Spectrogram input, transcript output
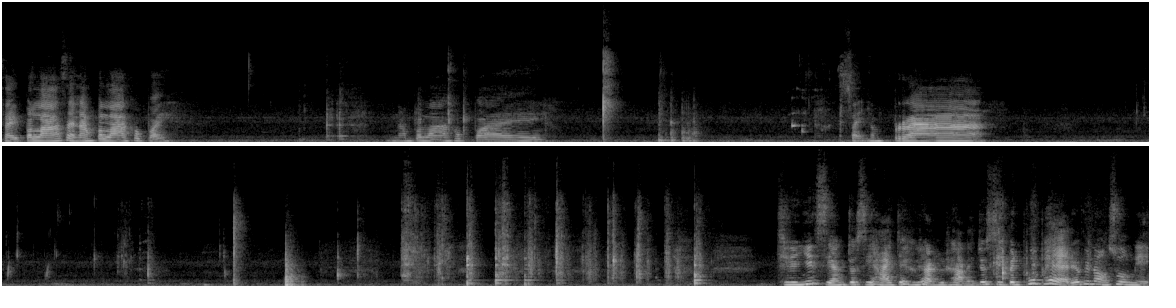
ใส่ปลาใส่น้ำปลาเข้าไป น้ำปลาเข้าไป ใส่น้ำปลา ทีนี้ยินเสียงจดสีหายใจคือขาดคือขาดเลยจดสีเป็นผู้แพ้ด้วยพี่น้องช่วงนี้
